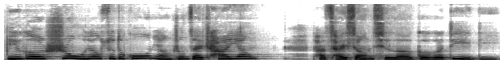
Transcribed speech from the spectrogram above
一个十五六岁的姑娘正在插秧。他才想起了哥哥弟弟。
